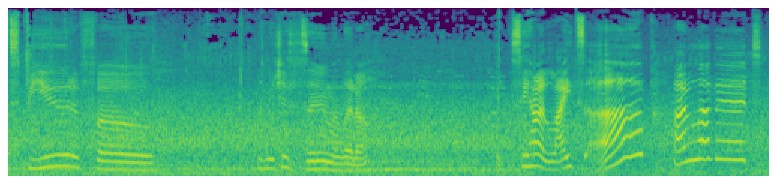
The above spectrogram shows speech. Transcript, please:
It's beautiful. Let me just zoom a little. See how it lights up? I love it.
